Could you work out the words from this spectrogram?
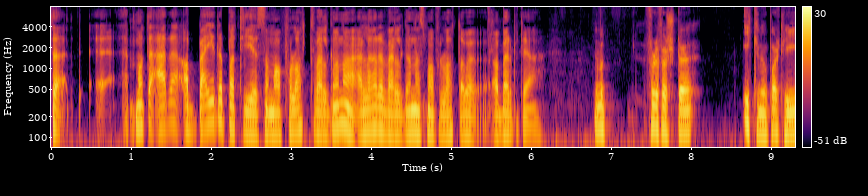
Så eh, på en måte Er det Arbeiderpartiet som har forlatt velgerne, eller er det velgerne som har forlatt Arbeiderpartiet? For det første, ikke noe parti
